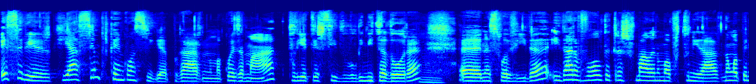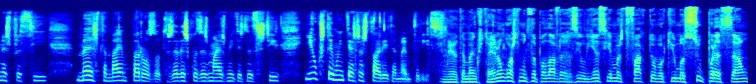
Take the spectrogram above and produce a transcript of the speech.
é, é, saber que há sempre quem consiga pegar numa coisa má, que podia ter sido limitadora hum. uh, na sua vida, e dar a volta e transformá-la numa oportunidade, não apenas para si, mas também para os outros. É das coisas mais bonitas de assistir e eu gostei muito desta história também por isso. Eu também gostei. Eu não gosto muito da palavra resiliência, mas de facto houve aqui uma superação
